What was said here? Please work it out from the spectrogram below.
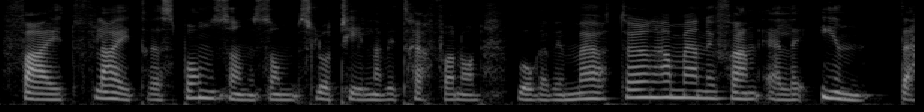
fight flight responsen som slår till när vi träffar någon. Vågar vi möta den här människan eller inte?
